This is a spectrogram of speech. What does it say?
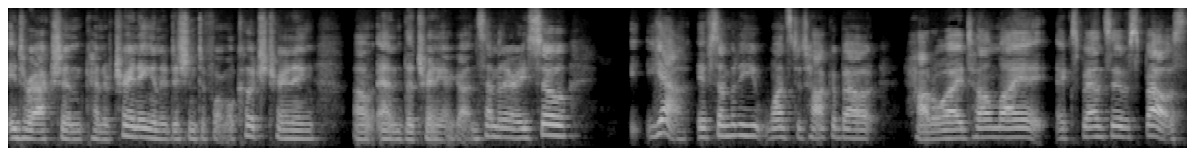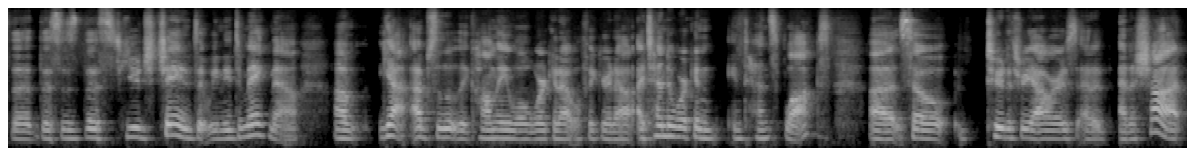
interaction kind of training in addition to formal coach training um, and the training I got in seminary. So yeah, if somebody wants to talk about how do I tell my expansive spouse that this is this huge change that we need to make now? Um, yeah, absolutely. Call me. We'll work it out. We'll figure it out. I tend to work in intense blocks. Uh, so two to three hours at a, at a shot,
